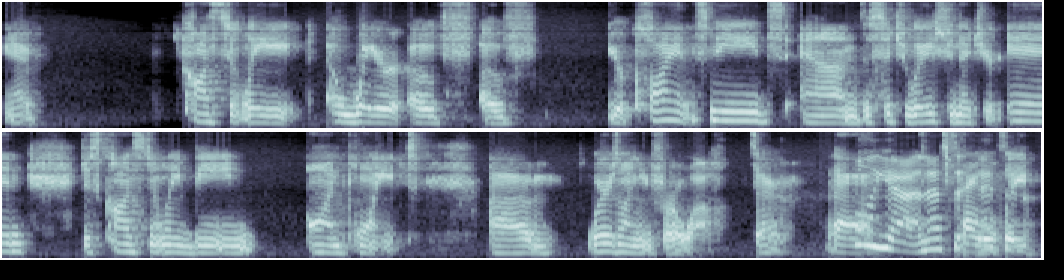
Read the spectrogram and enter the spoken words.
you know, constantly aware of, of your client's needs and the situation that you're in, just constantly being on point, um, wears on you for a while. So uh, well, yeah, and that's probably, it's a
